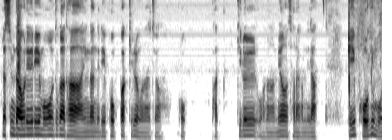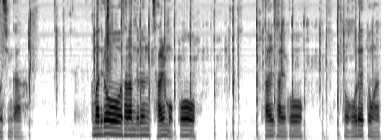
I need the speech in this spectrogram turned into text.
그렇습니다. 우리들이 모두가 다 인간들이 복 받기를 원하죠. 복 받기를 원하며 살아갑니다. 이 복이 무엇인가? 한마디로 사람들은 잘 먹고 잘 살고 또 오랫동안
